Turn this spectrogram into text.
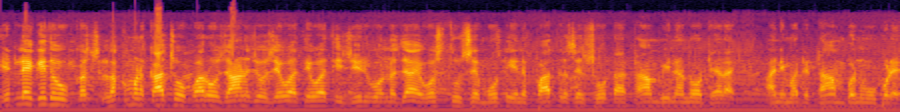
એટલે કીધું કચ્છ લખમણ કાચો પારો જાણજો, જેવા તેવાથી જીરવો ન જાય. વસ્તુ છે મોટી અને પાત્ર છે છોટા, ઠામ વિના નો ઠેરાય. આની માટે ઠામ બનવું પડે.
